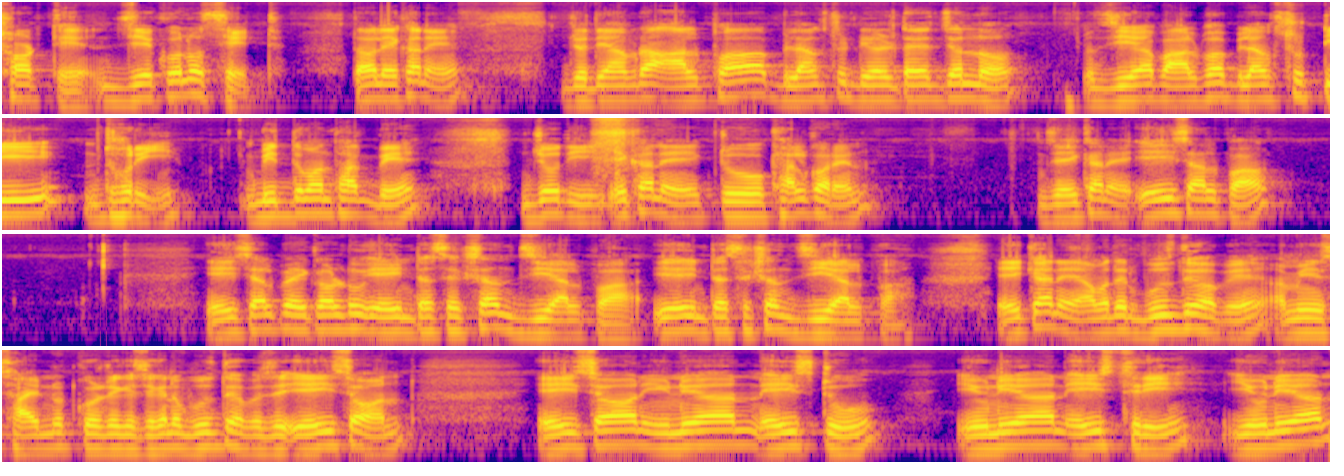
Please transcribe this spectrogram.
শর্তে যে কোনো সেট তাহলে এখানে যদি আমরা আলফা বিলংস টু ডেল্টা এর জন্য G of alpha belongs to T ধরি, বিদ্যমান থাকবে। যদি এখানে একটু খেয়াল করেন যে এখানে H alpha H alpha equal to A intersection G alpha A intersection G alpha এইখানে আমাদের বুঝতে হবে, আমি সাইড নোট করে রেখেছি, এখানে বুঝতে হবে যে H one H one union H two, union H three, union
